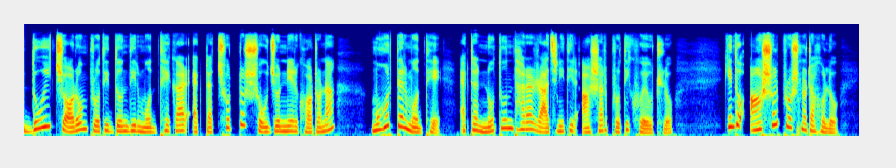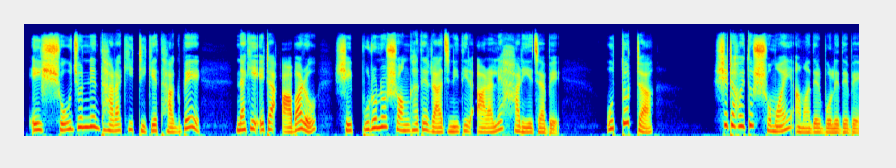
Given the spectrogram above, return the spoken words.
দুই চরম প্রতিদ্বন্দ্বীর মধ্যেকার একটা ছোট্ট সৌজন্যের ঘটনা মুহূর্তের মধ্যে একটা নতুন ধারার রাজনীতির আশার প্রতীক হয়ে উঠল। কিন্তু আসল প্রশ্নটা হল, এই সৌজন্যের ধারা কি টিকে থাকবে, নাকি এটা আবারও সেই পুরনো সংঘাতের রাজনীতির আড়ালে হারিয়ে যাবে? উত্তরটা, সেটা হয়তো সময় আমাদের বলে দেবে।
